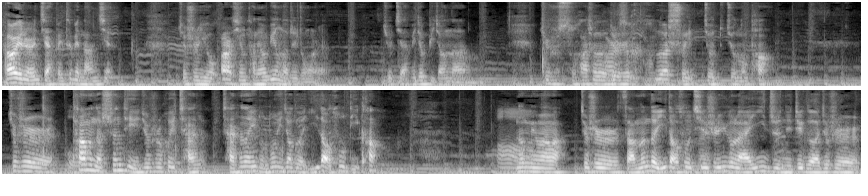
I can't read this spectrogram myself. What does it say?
还有一种人减肥特别难减，就是有二型糖尿病的这种人，就减肥就比较难，就是俗话说的就是喝水就就能胖，就是他们的身体就是会产产生的一种东西叫做胰岛素抵抗。能明白吗？就是咱们的胰岛素其实是用来抑制你这个，就是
